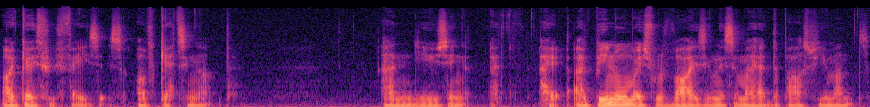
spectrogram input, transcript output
I go through phases of getting up and using. I, I've been almost revising this in my head the past few months.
